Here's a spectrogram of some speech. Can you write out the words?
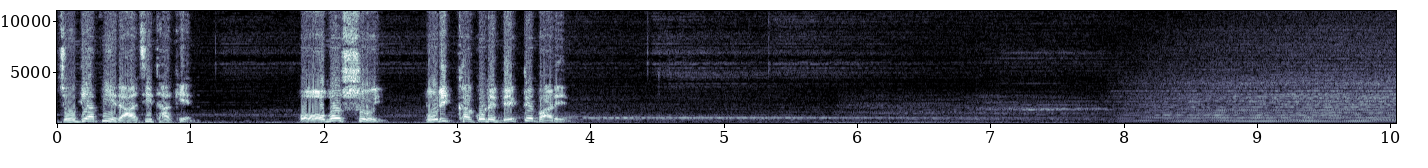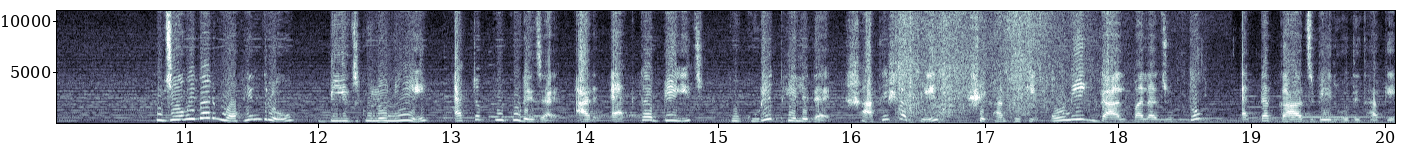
যদি আপনি রাজি থাকেন। অবশ্যই, পরীক্ষা করে দেখতে পারেন। জমিদার মহেন্দ্র বীজগুলো নিয়ে একটা পুকুরে যায় আর একটা বীজ পুকুরে ফেলে দেয়। সাথে সাথে সেখান থেকে অনেক ডালপালা যুক্ত একটা গাছ বের হতে থাকে।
